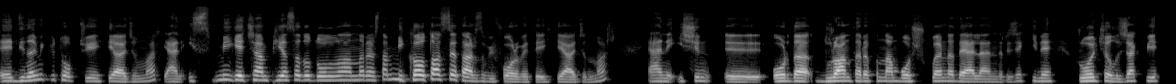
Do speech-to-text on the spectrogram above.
eee, dinamik bir topçuya ihtiyacın var. Yani ismi geçen piyasada dolananlar arasında Mikao Tatse tarzı bir forvete ihtiyacın var. Yani işin, eee, orada Duran tarafından boşluklarını da değerlendirecek, yine rol çalacak bir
